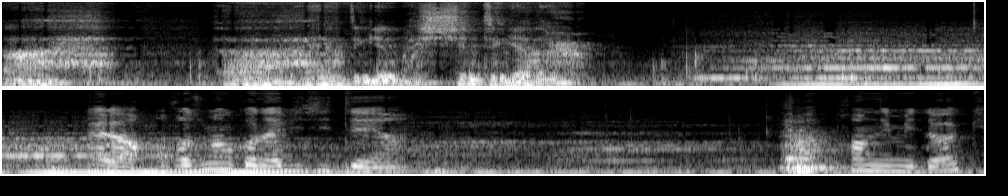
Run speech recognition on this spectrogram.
I have to get my shit together. Alors, heureusement qu'on a visité. Hein. On va prendre les médocs.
